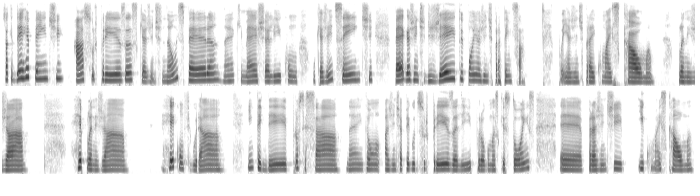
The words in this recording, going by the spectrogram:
Só que de repente, há surpresas que a gente não espera, né, que mexe ali com o que a gente sente, pega a gente de jeito e põe a gente pra pensar. Põe a gente pra ir com mais calma, planejar, replanejar, reconfigurar, entender, processar, né, então a gente é pego de surpresa ali por algumas questões, eh, pra gente ir com mais calma,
